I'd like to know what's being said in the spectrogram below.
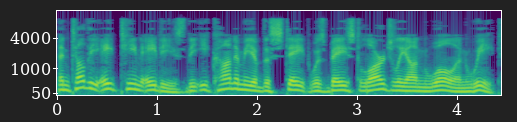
Until the 1880s the economy of the state was based largely on wool and wheat.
